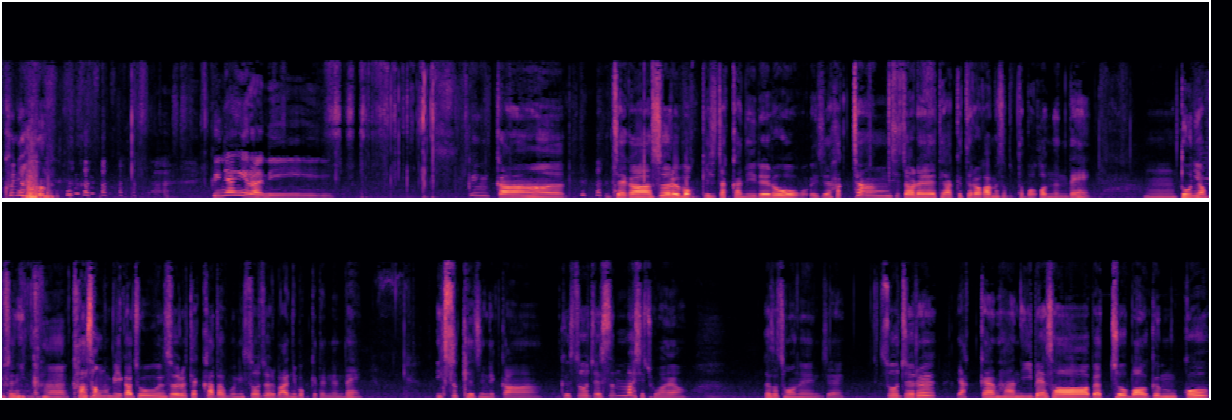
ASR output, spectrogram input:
그냥 그냥이라니. 그러니까 제가 술을 먹기 시작한 이래로 이제 학창 시절에 대학교 들어가면서부터 먹었는데 음, 돈이 없으니까 가성비가 좋은 술을 택하다 보니 소주를 많이 먹게 됐는데 익숙해지니까 그 소주의 쓴맛이 좋아요. 그래서 저는 이제 소주를 약간 한 입에서 몇 초 머금고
